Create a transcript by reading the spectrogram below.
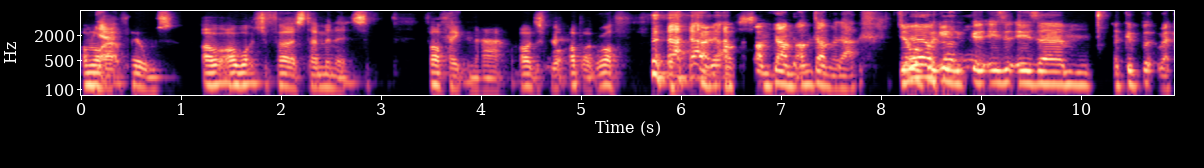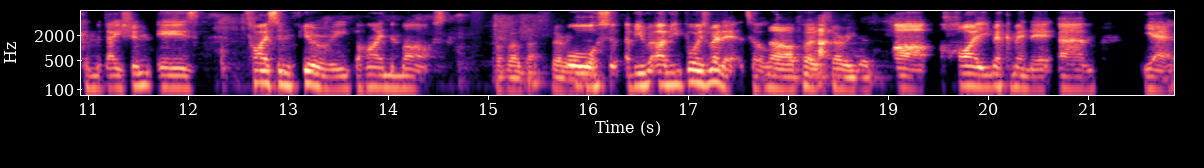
I'm like yeah. films. I'll, I'll, watch the first ten minutes. If I think, nah, I'll just I'll bugger off. I'm done. I'm done with that. Do you know yeah, what book is, is, is um, a good book recommendation? Is Tyson Fury Behind the Mask. I've heard that. Very awesome. Good. Have you have you boys read it at all? No, I've heard it's very good. I uh, highly recommend it. Um, yeah,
